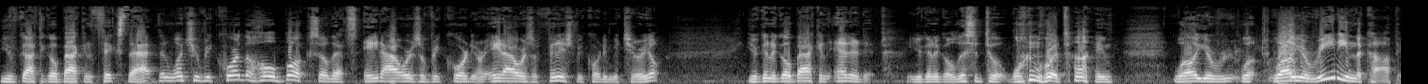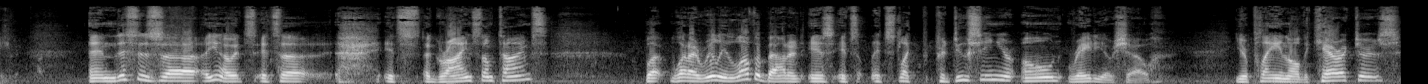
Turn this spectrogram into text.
you've got to go back and fix that. Then once you record the whole book, so that's eight hours of recording or eight hours of finished recording material, you're going to go back and edit it. You're going to go listen to it one more time while you're while you're reading the copy and this is uh, you know it's it's a it's a grind sometimes. But what I really love about it is it's it's like producing your own radio show. You're playing all the characters.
